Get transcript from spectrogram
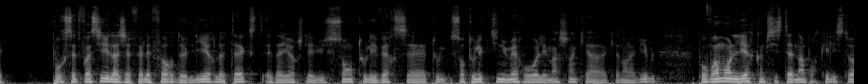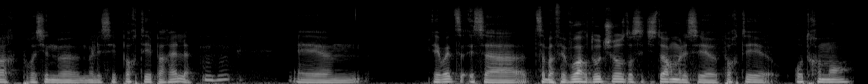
et pour cette fois-ci, là, j'ai fait l'effort de lire le texte, et d'ailleurs, je l'ai lu sans tous les versets, tout- sans tous les petits numéros, les machins qu'il y, a- qu'il y a dans la Bible, pour vraiment le lire comme si c'était n'importe quelle histoire, pour essayer de me, me laisser porter par elle. Mhm. Et, euh, Et ouais, et ça ça m'a fait voir d'autres choses dans cette histoire, me laisser euh, porter euh, autrement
